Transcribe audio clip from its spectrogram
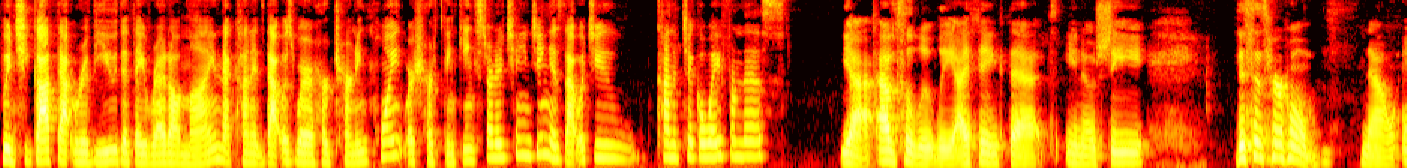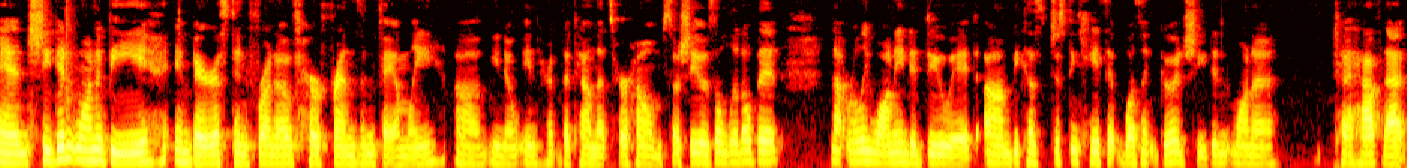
when she got that review that they read online that kind of that was where her turning point where her thinking started changing is that what you kind of took away from this yeah, absolutely. I think that, you know, she, this is her home now, and she didn't want to be embarrassed in front of her friends and family, um, you know, in her, the town that's her home. So she was a little bit not really wanting to do it um, because just in case it wasn't good, she didn't want to to have that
